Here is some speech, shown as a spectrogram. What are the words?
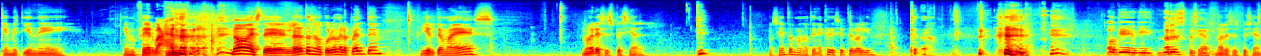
que me tiene enferma. no, este, la neta se me ocurrió de repente y el tema es no eres especial. ¿Qué? Lo siento, hermano, tenía que decírtelo a alguien. Carajo. ok, ok, no eres especial. No eres especial.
